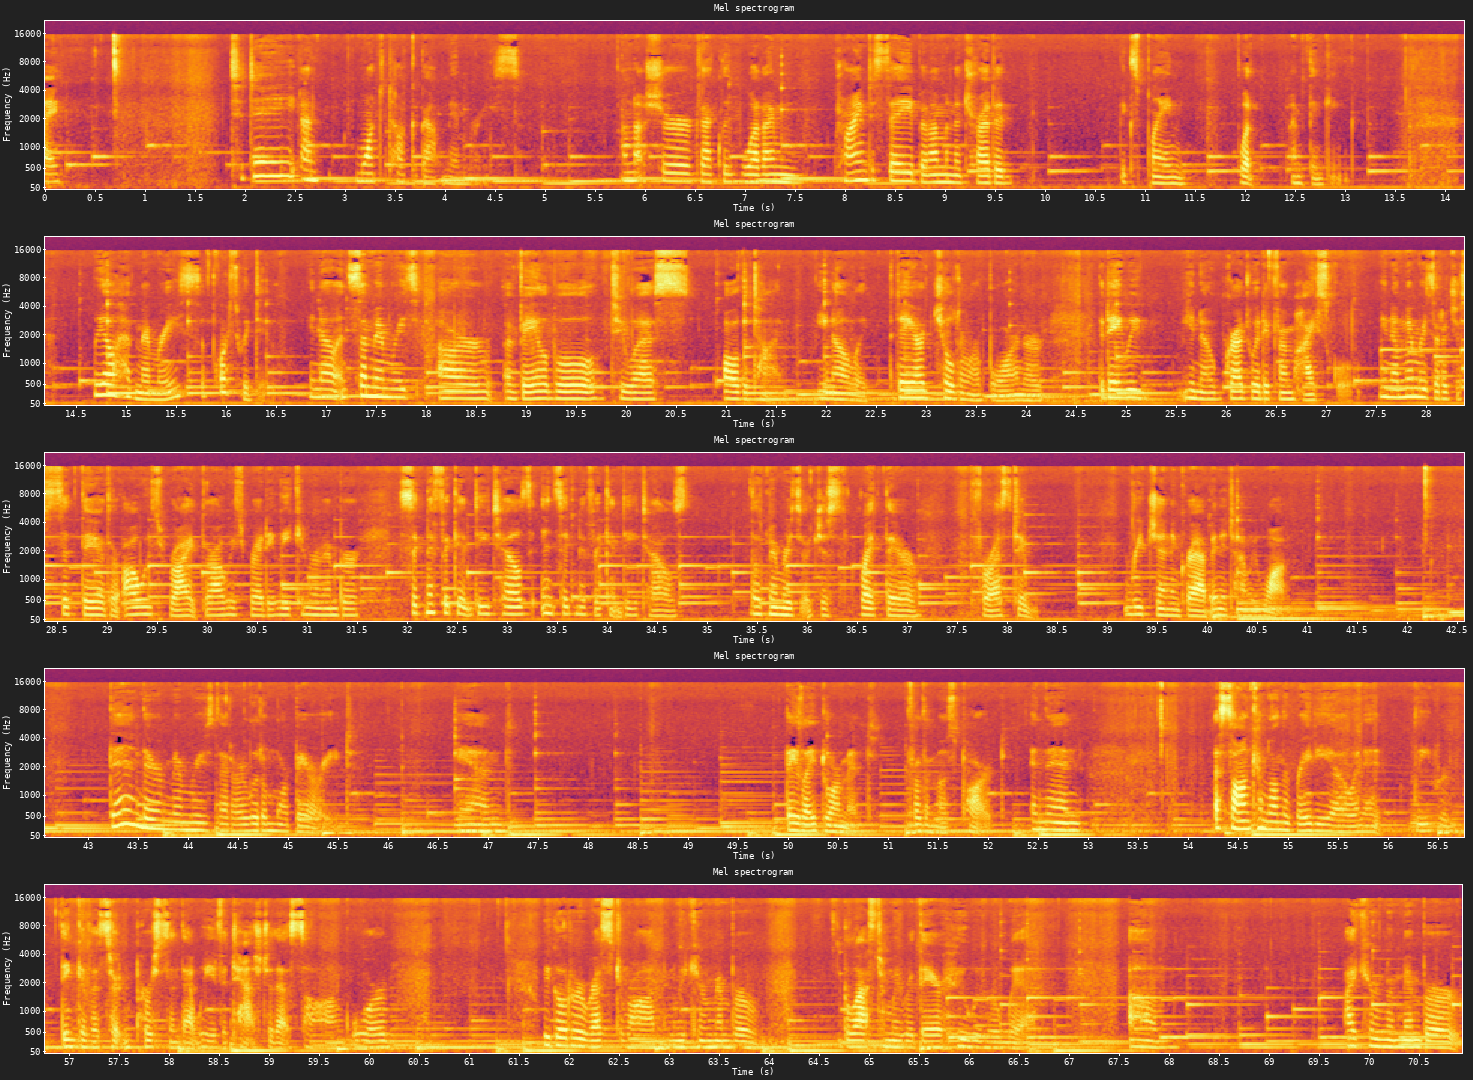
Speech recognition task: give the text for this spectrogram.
Hi. Today I want to talk about memories. I'm not sure exactly what I'm trying to say, but I'm going to try to explain what I'm thinking. We all have memories, of course we do. You know, and some memories are available to us all the time. You know, like the day our children were born or the day we, you know, graduated from high school you know, memories that'll just sit there. They're always right, they're always ready. We can remember significant details, insignificant details. Those memories are just right there for us to reach in and grab anytime we want. Then there are memories that are a little more buried and they lay dormant for the most part. And then a song comes on the radio and it we think of a certain person that we've attached to that song, or we go to a restaurant and we can remember the last time we were there, who we were with. Um, I can remember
